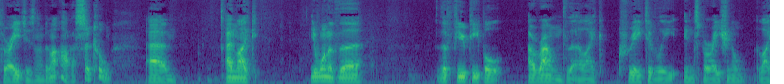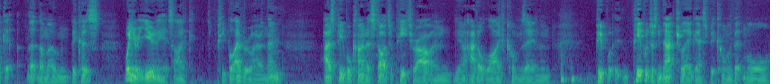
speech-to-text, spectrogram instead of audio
for ages, and I've been like, oh, that's so cool. Um, and like you're one of the the few people around that are like creatively inspirational, like at, at the moment, because when you're at uni, it's like people everywhere, and then as people kind of start to peter out, and you know, adult life comes in, and people people just naturally, I guess, become a bit more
